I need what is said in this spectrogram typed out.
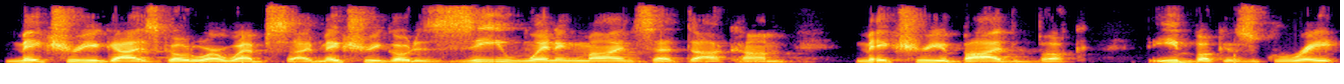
Make sure you guys go to our website. Make sure you go to zwinningmindset.com. Make sure you buy the book. The ebook is great,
